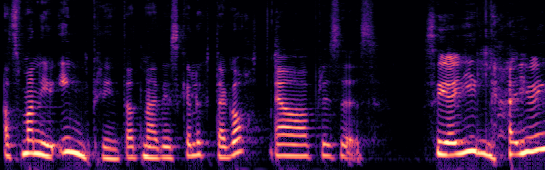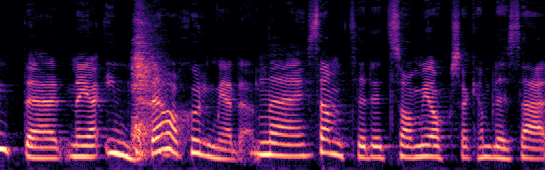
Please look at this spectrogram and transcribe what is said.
alltså man är ju inprintad med att det ska lukta gott. ja, precis. Så jag gillar ju inte när jag inte har sköljmedel. Nej. Samtidigt som jag också kan bli så här,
